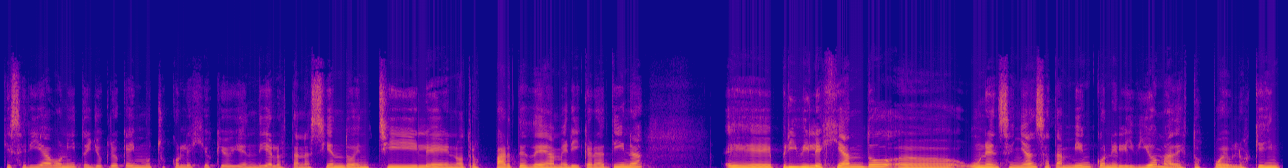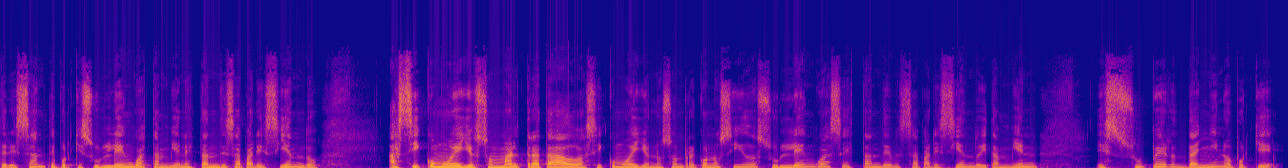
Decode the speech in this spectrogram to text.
que sería bonito, y yo creo que hay muchos colegios que hoy en día lo están haciendo en Chile, en otras partes de América Latina, eh, privilegiando eh, una enseñanza también con el idioma de estos pueblos, que es interesante porque sus lenguas también están desapareciendo. Así como ellos son maltratados, así como ellos no son reconocidos, sus lenguas están desapareciendo y también es súper dañino porque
